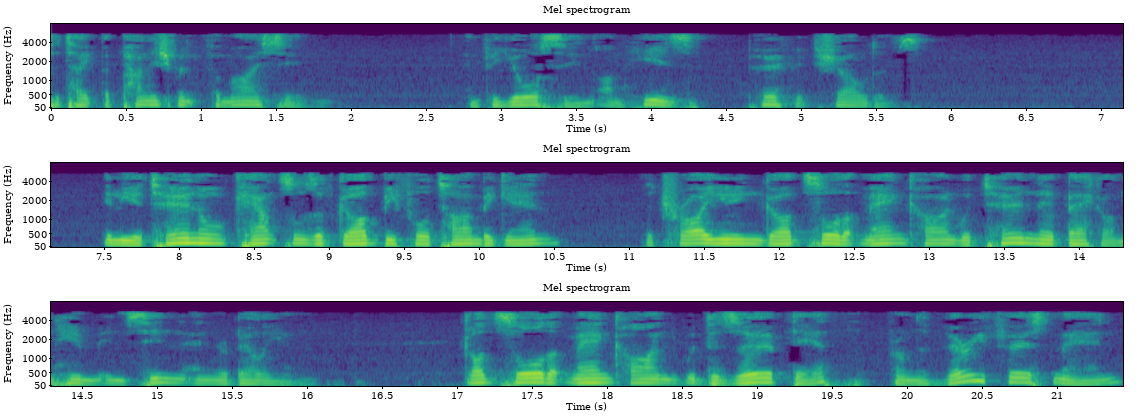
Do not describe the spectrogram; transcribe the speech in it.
to take the punishment for my sin and for your sin on his perfect shoulders. In the eternal counsels of God before time began, the triune God saw that mankind would turn their back on him in sin and rebellion. God saw that mankind would deserve death from the very first man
